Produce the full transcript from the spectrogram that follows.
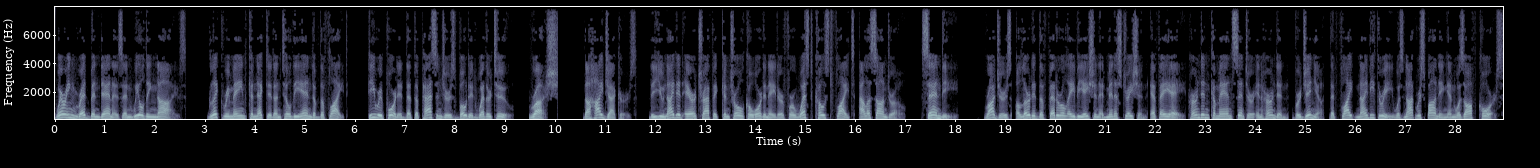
wearing red bandanas and wielding knives. Glick remained connected until the end of the flight. He reported that the passengers voted whether to rush the hijackers. The United Air Traffic Control Coordinator for West Coast flights, Alessandro Sandy Rogers, alerted the Federal Aviation Administration FAA Herndon Command Center in Herndon, Virginia, that Flight 93 was not responding and was off course.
